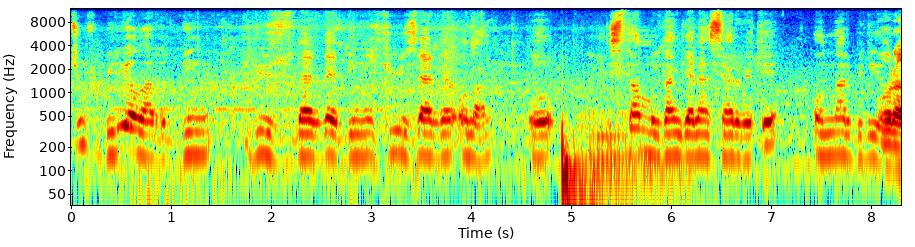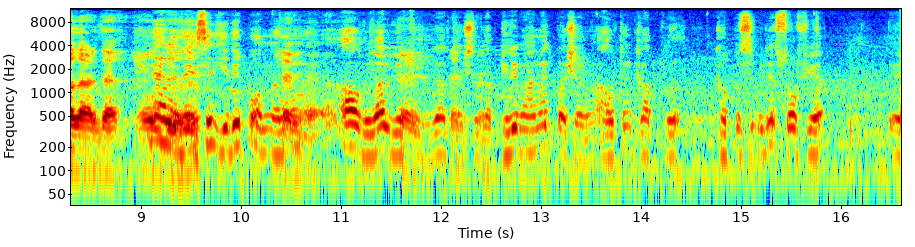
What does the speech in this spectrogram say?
çünkü biliyorlardı 1100'lerde 1200'lerde olan o İstanbul'dan gelen serveti onlar biliyor. Oralarda olduğunu. Neredeyse gidip onları Tabii. aldılar götürdüler Evet, evet, taşıdılar. Piri Mehmet Paşa'nın altın kaplı kapısı bile Sofya e,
